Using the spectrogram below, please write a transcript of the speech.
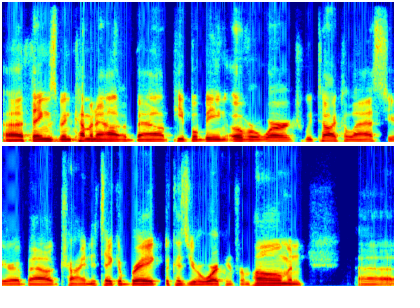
uh, things been coming out about people being overworked. We talked last year about trying to take a break because you were working from home and uh,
